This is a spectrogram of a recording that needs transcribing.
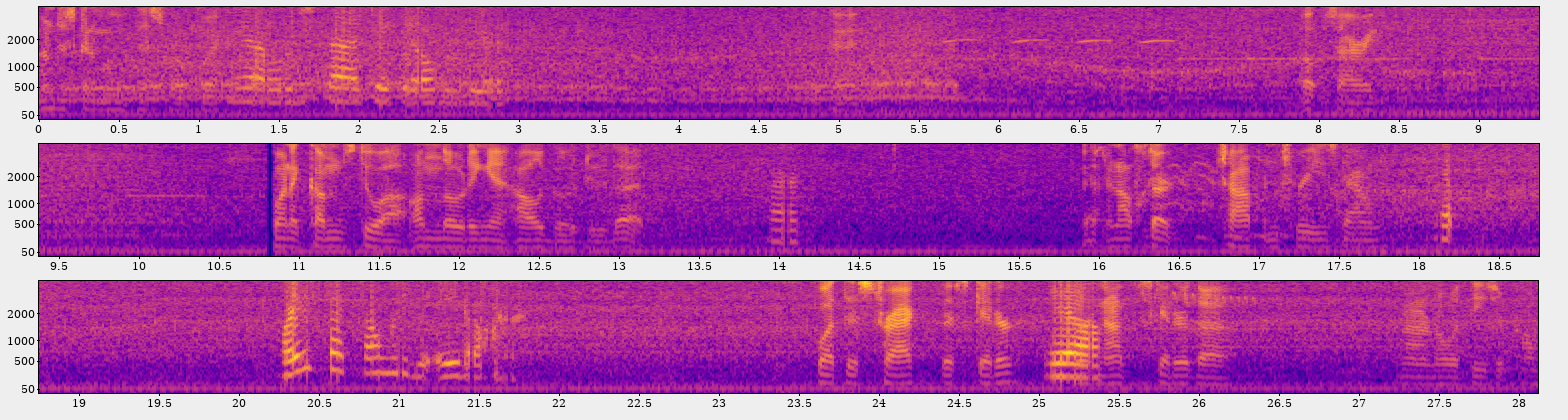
I'm just gonna move this real quick. Yeah, we just gotta take it over here. Okay. Oh, sorry. When it comes to uh, unloading it, I'll go do that. Alright. And I'll start chopping trees down. Yep. Why does that sound like the ADAR? What, this track, the skidder? Yeah. Or not the skidder, the... I don't know what these are called.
